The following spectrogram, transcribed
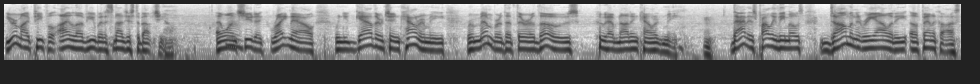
You're my people. I love you, but it's not just about you. I want hmm. you to, right now, when you gather to encounter me, remember that there are those who have not encountered me. That is probably the most dominant reality of Pentecost.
